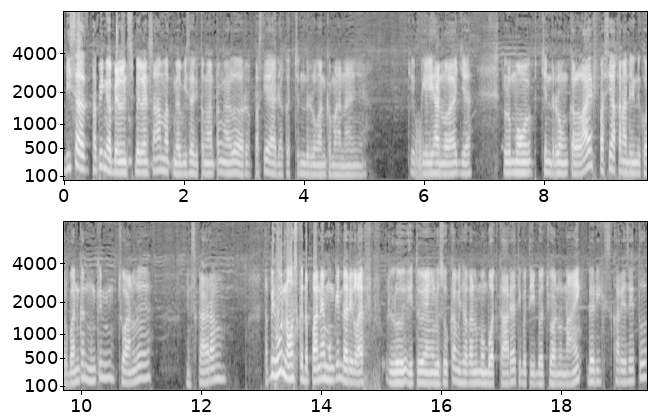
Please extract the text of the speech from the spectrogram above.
Bisa, tapi nggak balance balance amat, nggak bisa di tengah-tengah lo. Pasti ada kecenderungan ke mananya. Ya, Pilihan lo aja. Lo mau cenderung ke live, pasti akan ada yang dikorbankan. Mungkin cuan lo yang sekarang. Tapi who knows ke depannya mungkin dari live lu itu yang lu suka misalkan lu membuat karya tiba-tiba cuan lu naik dari karya situ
